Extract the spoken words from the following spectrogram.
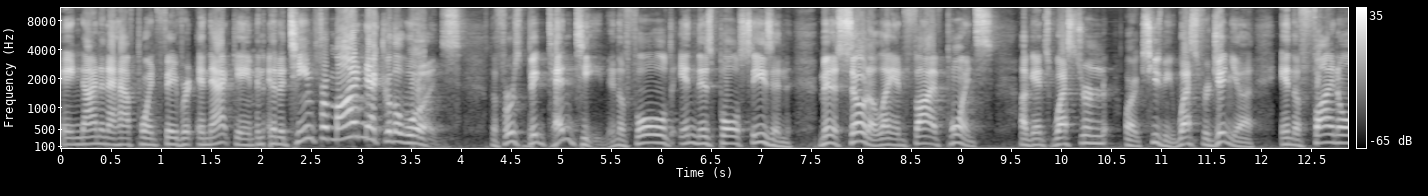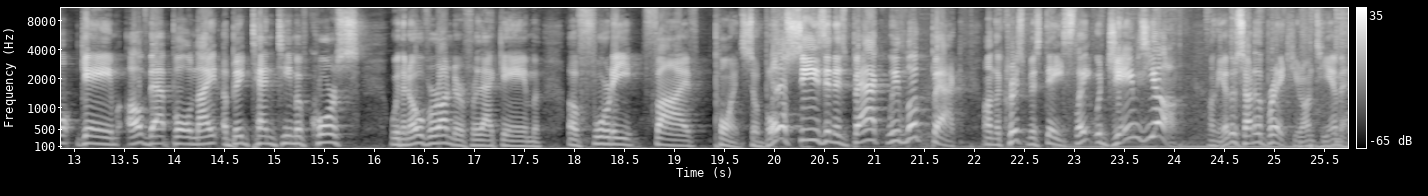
a nine and a half point favorite in that game. And a team from my neck of the woods, the first Big Ten team in the fold in this bowl season, Minnesota laying five points against Western, or excuse me, West Virginia in the final game of that bowl night. A Big Ten team, of course, with an over under for that game of 45 points. So bowl season is back. We look back on the Christmas Day slate with James Young on the other side of the break here on TMA.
